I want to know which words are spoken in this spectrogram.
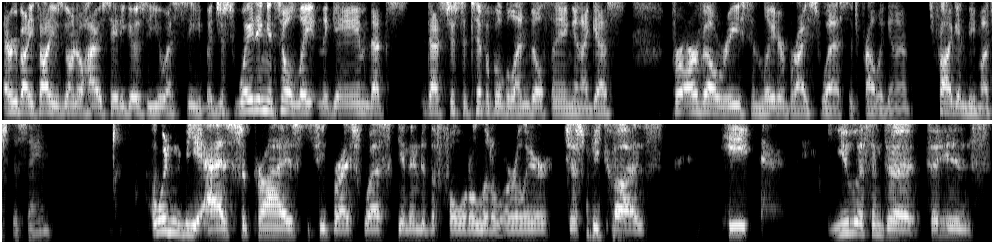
everybody thought he was going to Ohio State. He goes to USC, but just waiting until late in the game. That's that's just a typical Glenville thing. And I guess for Arvell Reese and later Bryce West, it's probably gonna it's probably gonna be much the same. I wouldn't be as surprised to see Bryce West get into the fold a little earlier, just because he, you listen to to his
